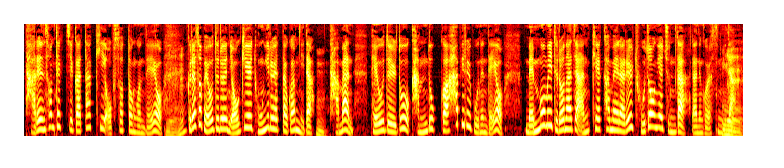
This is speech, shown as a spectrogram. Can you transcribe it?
다른 선택지가 딱히 없었던 건데요. 예. 그래서 배우들은 여기에 동의를 했다고 합니다. 음. 다만 배우들도 감독과 합의를 보는데요. 맨몸이 드러나지 않게 카메라를 조정해 준다라는 거였습니다. 네.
